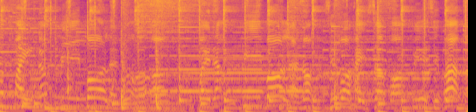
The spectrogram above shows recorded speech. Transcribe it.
อไปน้ำปีบ่เลยเนาะไปน้ำปีบ่ละเนาะสิบ่ให้สมองพี่สิพาไป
